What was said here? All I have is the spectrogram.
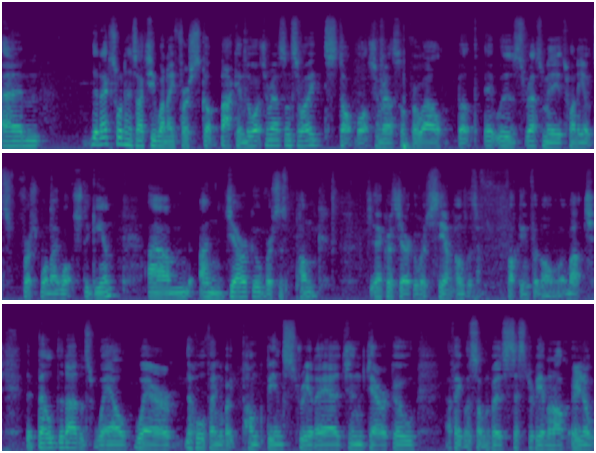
Um, the next one is actually when I first got back into watching wrestling, so I stopped watching wrestling for a while, but it was WrestleMania 20, it's first one I watched again. Um, and Jericho versus Punk, uh, Chris Jericho versus CM Punk was a fucking phenomenal match. The build to that as well, where the whole thing about Punk being straight edge and Jericho, I think it was something about his sister being an alcoholic, you know,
